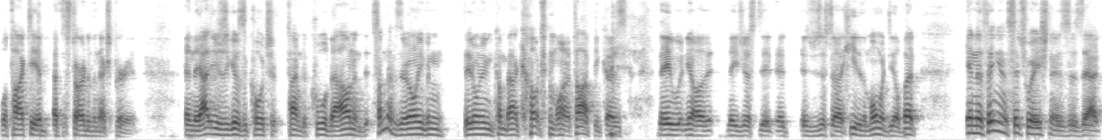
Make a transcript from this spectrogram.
we'll talk to you at the start of the next period, and that usually gives the coach time to cool down. And sometimes they don't even they don't even come back out and want to talk because they would you know they just it, it, it was just a heat of the moment deal. But and the thing in the situation is is that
